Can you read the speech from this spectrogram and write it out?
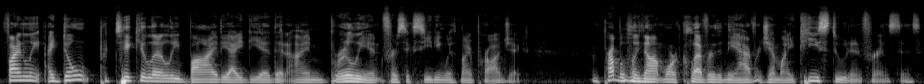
Finally, I don't particularly buy the idea that I'm brilliant for succeeding with my project. I'm probably not more clever than the average MIT student, for instance.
